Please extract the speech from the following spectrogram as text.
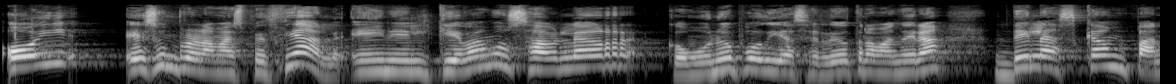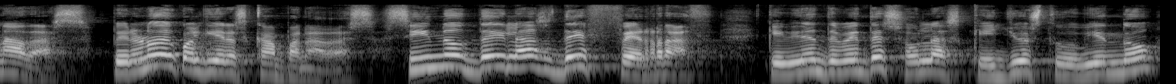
Hoy es un programa especial en el que vamos a hablar, como no podía ser de otra manera, de las campanadas, pero no de cualquier campanadas, sino de las de Ferraz, que evidentemente son las que yo estuve viendo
